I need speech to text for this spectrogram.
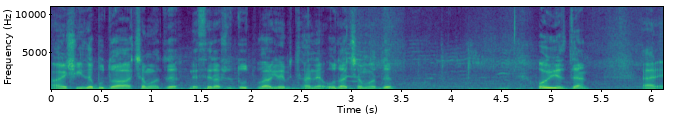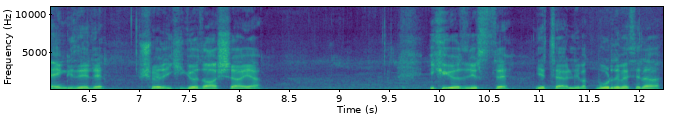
aynı şekilde bu daha açamadı. Mesela şu dut var yine bir tane. O da açamadı. O yüzden yani en güzeli şöyle iki gözü aşağıya iki gözü üstte yeterli. Bak burada mesela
